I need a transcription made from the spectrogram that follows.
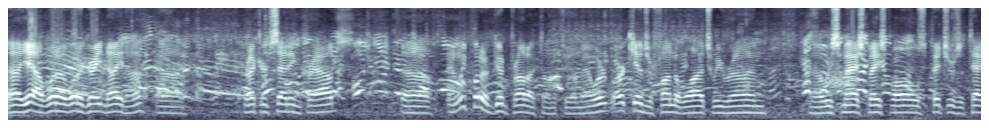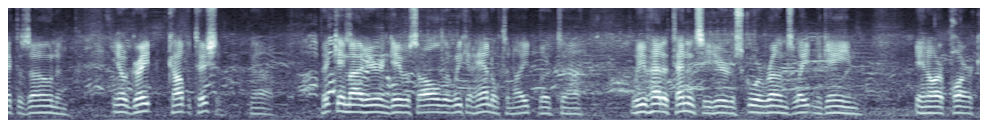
Uh, yeah, what a what a great night, huh? Uh, record-setting crowds, uh, and we put a good product on the field, man. We're, our kids are fun to watch. We run, uh, we smash baseballs, pitchers attack the zone, and you know, great competition. Uh, Pitt came out here and gave us all that we can handle tonight, but uh, we've had a tendency here to score runs late in the game in our park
